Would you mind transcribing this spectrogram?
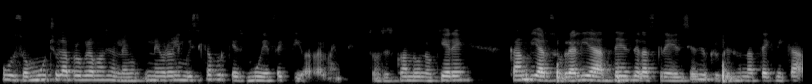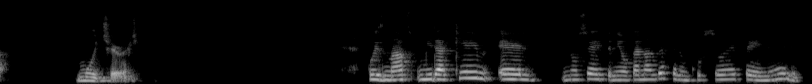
uso mucho la programación neurolingüística porque es muy efectiva realmente. Entonces, cuando uno quiere cambiar su realidad desde las creencias, yo creo que es una técnica muy chévere. Pues Maf, mira que el, no sé, he tenido ganas de hacer un curso de PNL.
